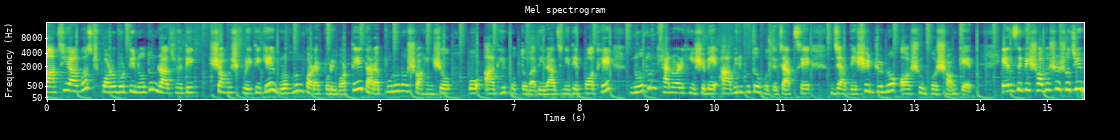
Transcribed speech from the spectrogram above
পাঁচই আগস্ট পরবর্তী নতুন রাজনৈতিক সংস্কৃতিকে গ্রহণ করার পরিবর্তে তারা পুরনো সহিংস ও আধিপত্যবাদী রাজনীতির পথে নতুন খেলোয়াড় হিসেবে আবির্ভূত হতে চাচ্ছে, যা দেশের জন্য অশুভ সংকেত। এনসিপি সদস্য সচিব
